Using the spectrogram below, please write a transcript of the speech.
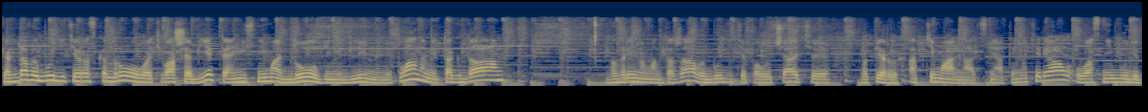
когда вы будете раскадровывать ваши объекты, а не снимать долгими длинными планами, тогда во время монтажа вы будете получать, э, во-первых, оптимально отснятый материал, у вас не будет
